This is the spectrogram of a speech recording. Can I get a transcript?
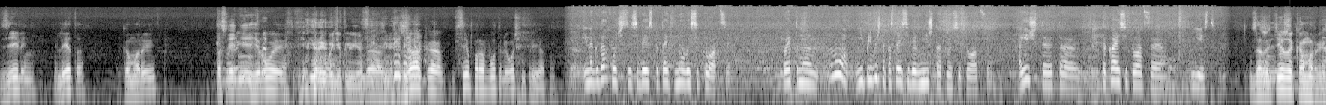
зелень, лето, комары, последние герои. И рыба не клюет. Да, жарко, все поработали, очень приятно. Иногда хочется себя испытать в новой ситуации. Поэтому, ну, непривычно поставить себя в нештатную ситуацию. А я считаю, это такая ситуация есть. Даже те же комары.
